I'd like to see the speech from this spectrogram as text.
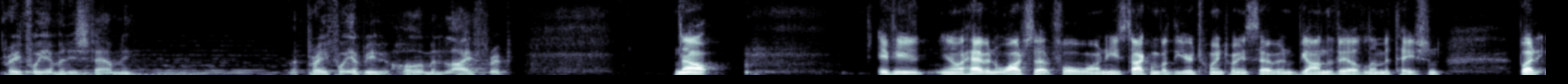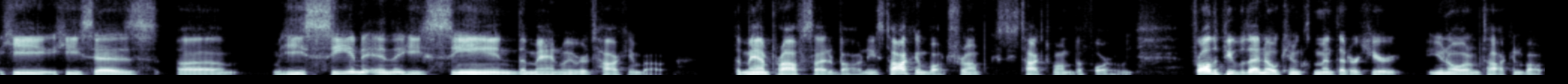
Pray for him and his family. I pray for every home and life. Now, if you you know haven't watched that full one, he's talking about the year 2027, beyond the veil of limitation. But he he says um, he's seen and he's seen the man we were talking about, the man prophesied about, and he's talking about Trump because he's talked about him before. For all the people that know Kim Clement that are here, you know what I'm talking about.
